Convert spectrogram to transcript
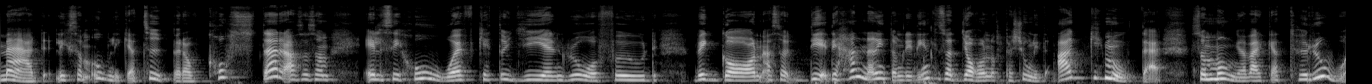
med liksom olika typer av koster, alltså som LCHF, ketogen, raw food, vegan, alltså det, det handlar inte om det, det är inte så att jag har något personligt agg mot det, som många verkar tro.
